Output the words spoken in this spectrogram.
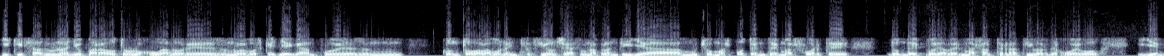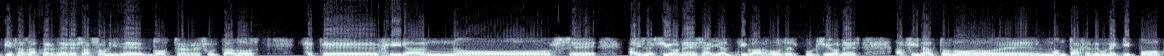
y quizá de un año para otro los jugadores nuevos que llegan, pues mm, con toda la buena intención se hace una plantilla mucho más potente, más fuerte, donde puede haber más alternativas de juego y empiezas a perder esa solidez. Dos, tres resultados se te giran, no sé, hay lesiones, hay altibajos, expulsiones. Al final todo el montaje de un equipo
